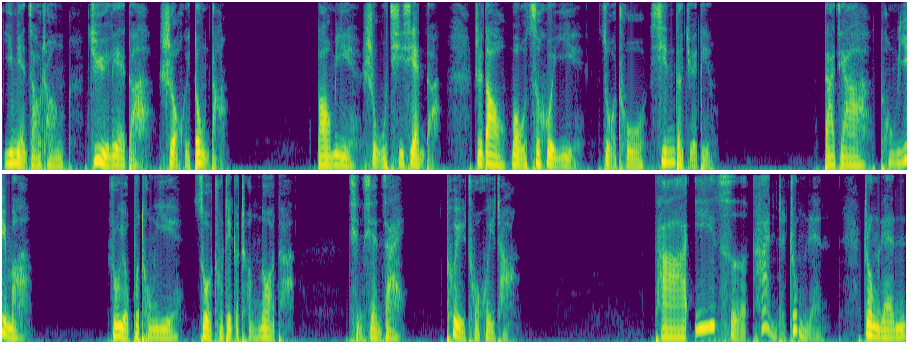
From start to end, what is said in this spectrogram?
以免造成剧烈的社会动荡。保密是无期限的，直到某次会议做出新的决定。大家同意吗？如有不同意做出这个承诺的，请现在退出会场。他依次看着众人，众人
